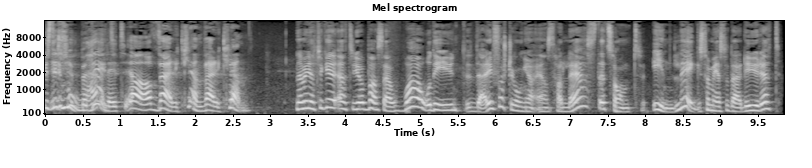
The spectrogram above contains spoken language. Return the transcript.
Visst Det är är det modigt? Ja, verkligen, verkligen. Nej, men jag tycker att jag bara så här, wow, och det är ju inte, det där är första gången jag ens har läst ett sånt inlägg som är så där, det är ju rätt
